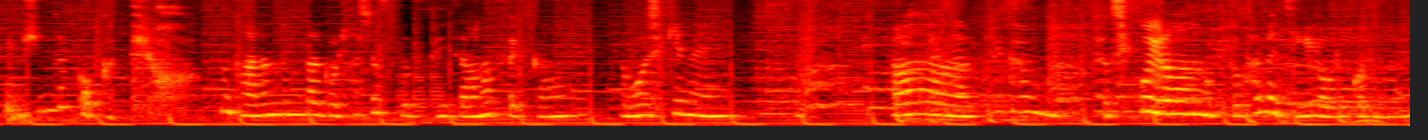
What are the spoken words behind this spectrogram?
좀 힘들 것 같아요. 다른 동작으로 하셨어도 되지 않았을까. 멋있긴 해. 아, 참. 짚고 일어나는 것도 하면 되게 어렵거든요.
